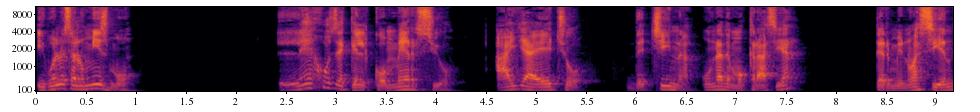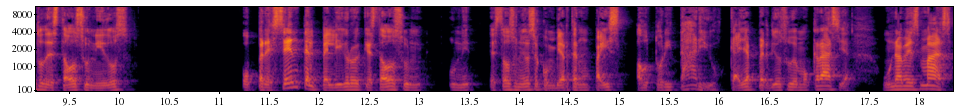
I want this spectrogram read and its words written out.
y vuelves a lo mismo. Lejos de que el comercio haya hecho de China una democracia, terminó haciendo de Estados Unidos o presenta el peligro de que Estados, Unidos se convierta en un país autoritario, que haya perdido su democracia. Una vez más,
